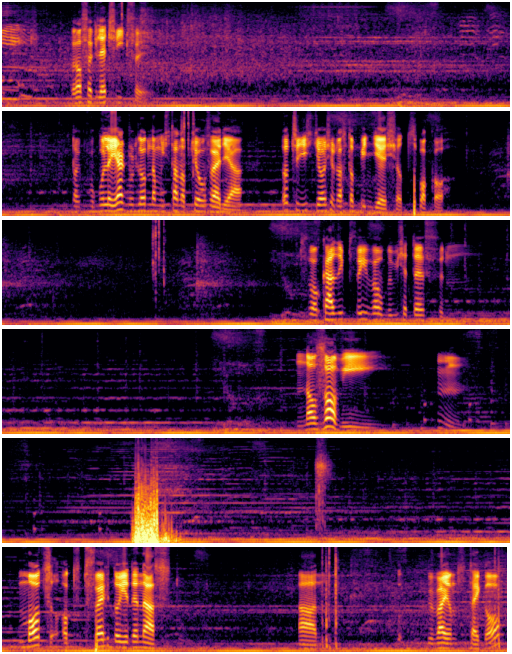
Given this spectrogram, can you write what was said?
Rofek leczniczy. Tak w ogóle jak wygląda mój stan obciążenia? 138 na 150, spoko. Przy okazji przyjrzałby mi się też... mm, Nowowi. Hmm. Moc od 3 do 11. A używając tego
